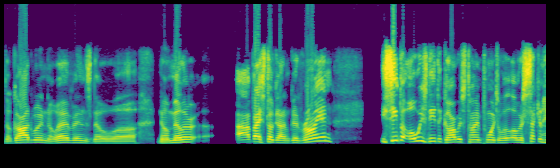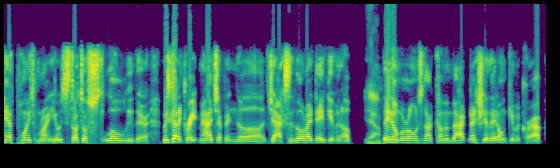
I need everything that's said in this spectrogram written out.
no Godwin, no Evans, no uh, no Miller. Uh, but I still got him good. Ryan, he seemed to always need the garbage time points or, or second half points from Ryan. He always starts off slowly there, but he's got a great matchup in uh, Jacksonville, right? They've given up. Yeah. They know Marrone's not coming back next year. They don't give a crap.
